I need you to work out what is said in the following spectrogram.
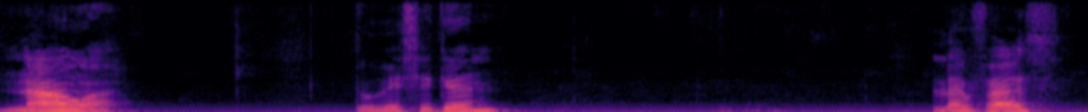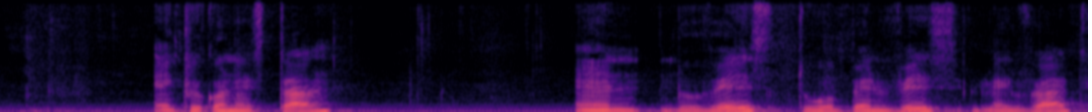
Now uh, do this again. Like this and click on install. And do this to open this like that.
